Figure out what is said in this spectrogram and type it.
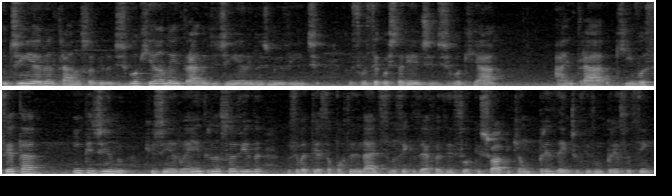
o dinheiro entrar na sua vida, desbloqueando a entrada de dinheiro em 2020. Se você gostaria de desbloquear a entrar, o que você está impedindo que o dinheiro entre na sua vida, você vai ter essa oportunidade se você quiser fazer esse workshop, que é um presente. Eu fiz um preço assim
